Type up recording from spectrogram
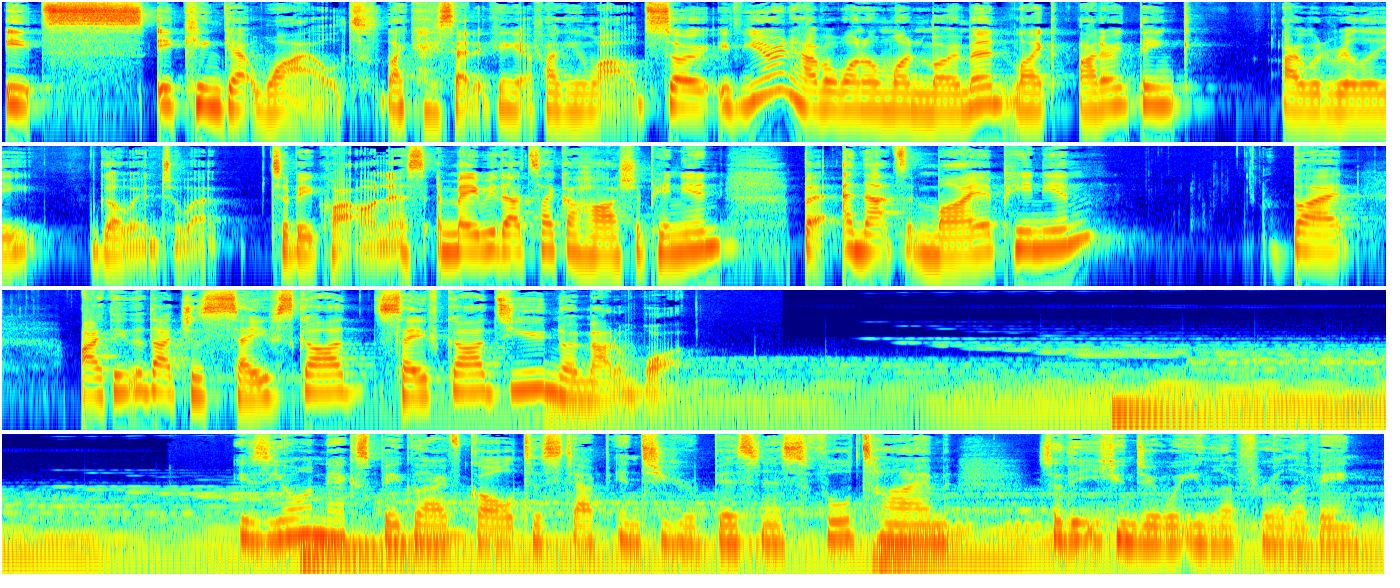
it's it can get wild. Like I said, it can get fucking wild. So if you don't have a one-on-one moment, like I don't think I would really go into it, to be quite honest. And maybe that's like a harsh opinion, but and that's my opinion. But I think that that just safeguard safeguards you no matter what. Is your next big life goal to step into your business full time so that you can do what you love for a living?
